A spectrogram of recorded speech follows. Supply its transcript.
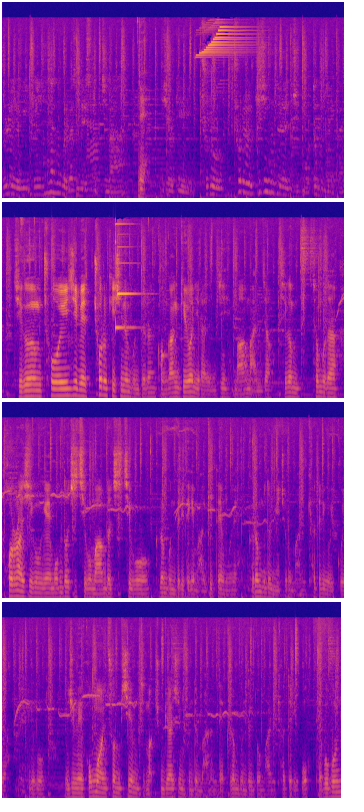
물론 여기 개인 신상 정보를 말씀드릴 수는 없지만 네. 이제 여기 주로 초를 키신 분들은 지금 어떤 분들일까요? 지금 초의 집에 초를 키시는 분들은 건강기원이라든지 마음 안정 지금 전부 다 코로나 시국에 몸도 지치고 마음도 지치고 그런 분들이 되게 많기 때문에 그런 분들 위주로 많이 켜드리고 있고 요 네. 그리고 요즘에 공무원 수험 시험 준비하시는 분들 많은데 그런 분들도 많이 켜드리고 대부분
